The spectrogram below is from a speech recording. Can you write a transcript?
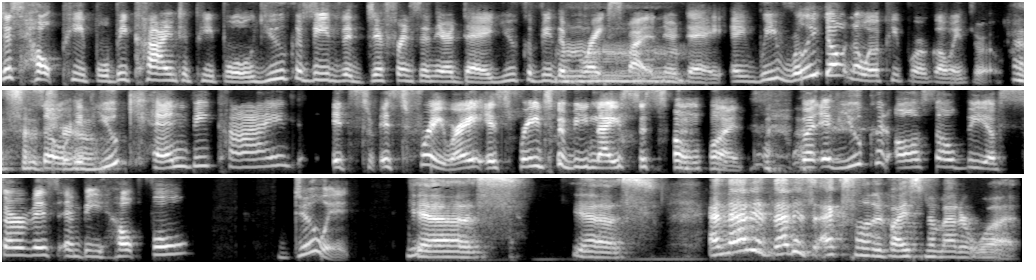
just help people, be kind to people. You could be the difference in their day. You could be the mm. bright spot in their mm. day. And we really don't know what people are going through. That's so, so true. if you can be kind, it's it's free, right? It's free to be nice to someone. but if you could also be of service and be helpful, do it. Yes. Yes. And that is that is excellent advice no matter what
